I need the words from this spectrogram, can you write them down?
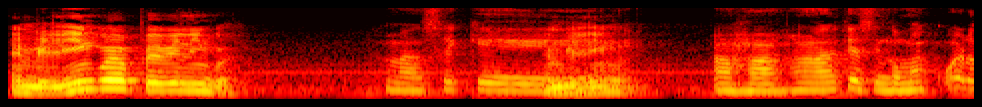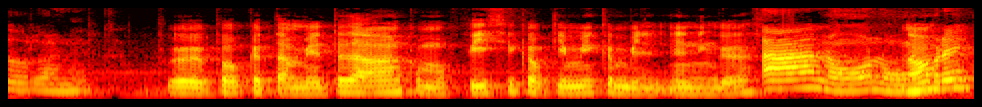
en bilingüe o P bilingüe? Más que... En bilingüe. Ajá, más que sí, no me acuerdo, la neta. Eh, Porque también te daban como física o química en, inglés. Ah, no, no, ¿No? hombre.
